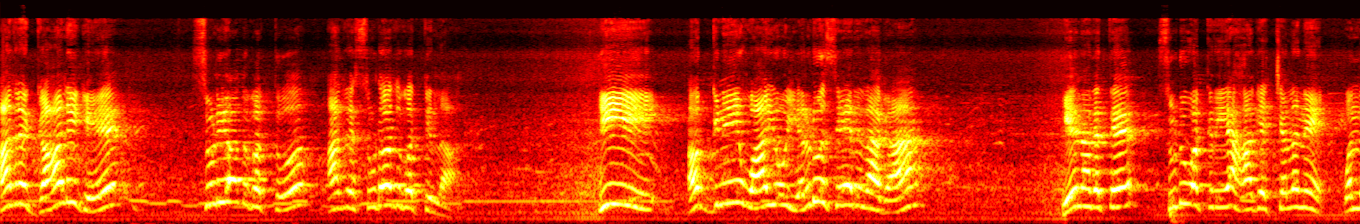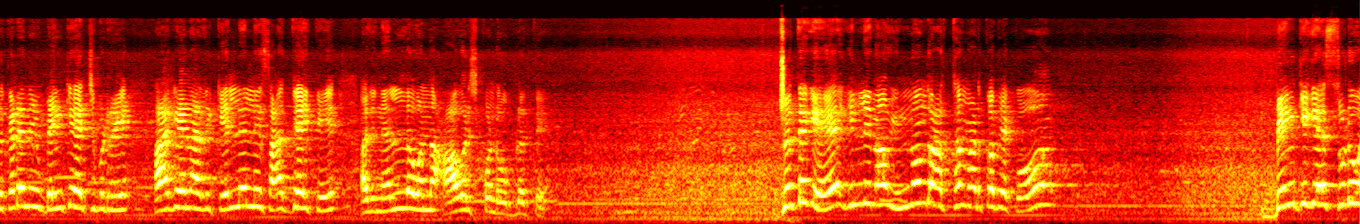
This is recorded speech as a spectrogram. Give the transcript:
ಆದರೆ ಗಾಳಿಗೆ ಸುಳಿಯೋದು ಗೊತ್ತು, ಆದರೆ ಸುಡೋದು ಗೊತ್ತಿಲ್ಲ. ಈ ಅಗ್ನಿ, ವಾಯು ಎರಡೂ ಸೇರಿದಾಗ ಏನಾಗತ್ತೆ? ಸುಡುವ ಕ್ರಿಯೆ ಹಾಗೆ ಚಲನೆ. ಒಂದು ಕಡೆ ನೀವು ಬೆಂಕಿ ಹಚ್ಚಿಬಿಡ್ರಿ, ಹಾಗೇನ ಅದಕ್ಕೆ ಎಲ್ಲೆಲ್ಲಿ ಸಾಧ್ಯ ಐತಿ, ಅದನ್ನೆಲ್ಲವನ್ನ ಆವರಿಸ್ಕೊಂಡು ಹೋಗ್ಬಿಡುತ್ತೆ. ಜೊತೆಗೆ ಇಲ್ಲಿ ನಾವು ಇನ್ನೊಂದು ಅರ್ಥ ಮಾಡ್ಕೋಬೇಕು. ಬೆಂಕಿಗೆ ಸುಡುವ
